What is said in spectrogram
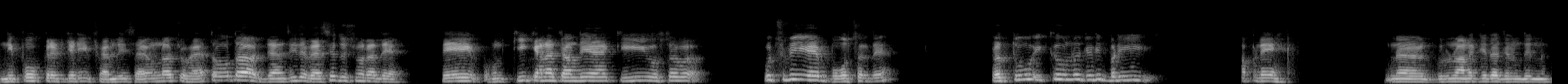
ਨਿਪੋਕ੍ਰਿਟ ਜਿਹੜੀ ਫੈਮਿਲੀਜ਼ ਹੈ, ਉਹਨਾਂ ਚੋਂ ਹੈ, ਤਾਂ ਉਹ ਤਾਂ ਜੈਨਜ਼ੀ ਦੇ ਵੈਸੇ ਦੁਸ਼ਮਣ ਰਹਿੰਦੇ ਆ। ਤੇ ਹੁਣ ਕੀ ਕਹਿਣਾ ਚਾਹੁੰਦੇ ਆ, ਕੀ ਉਸ ਤੋਂ ਕੁਝ ਵੀ ਇਹ ਬੋਲ ਸਕਦੇ ਆ? ਪਰੰਤੂ ਇੱਕ ਉਹਨੂੰ ਜਿਹੜੀ ਬੜੀ ਆਪਣੇ ਗੁਰੂ ਨਾਨਕ ਜੀ ਦਾ ਜਨਮ ਦਿਨ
